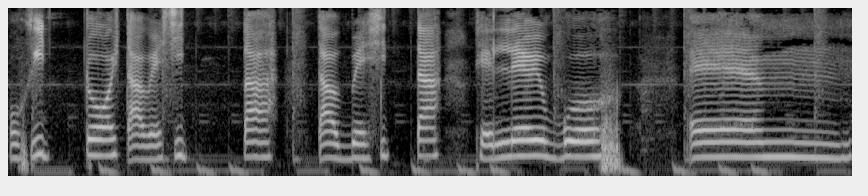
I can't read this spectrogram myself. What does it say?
ojitos, cabecita, cabecita, cerebro. Em,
